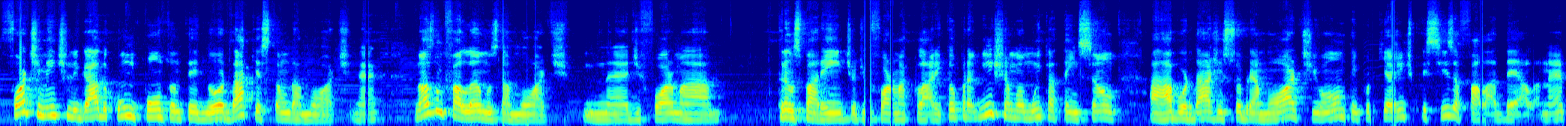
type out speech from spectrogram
fortemente ligado com um ponto anterior da questão da morte, né? Nós não falamos da morte né, de forma transparente ou de forma clara. Então, para mim, chamou muito a atenção a abordagem sobre a morte ontem, porque a gente precisa falar dela, né?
